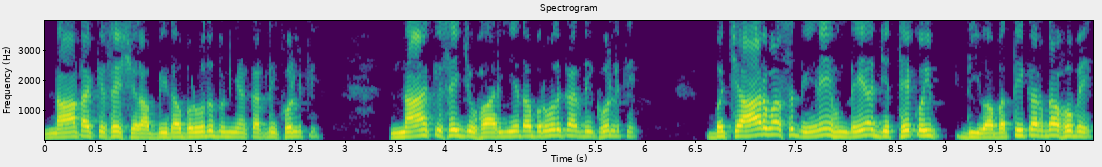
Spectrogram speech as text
ਨਾ ਤਾਂ ਕਿਸੇ ਸ਼ਰਾਬੀ ਦਾ ਵਿਰੋਧ ਦੁਨੀਆ ਕਰਦੀ ਖੁੱਲ ਕੇ, ਨਾ ਕਿਸੇ ਜੁਹਾਰੀਏ ਦਾ ਵਿਰੋਧ ਕਰਦੀ ਖੁੱਲ ਕੇ। ਵਿਚਾਰ ਵਸ ਦੇਣੇ ਹੁੰਦੇ ਆ ਜਿੱਥੇ ਕੋਈ ਦੀਵਾ ਬੱਤੀ ਕਰਦਾ ਹੋਵੇ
